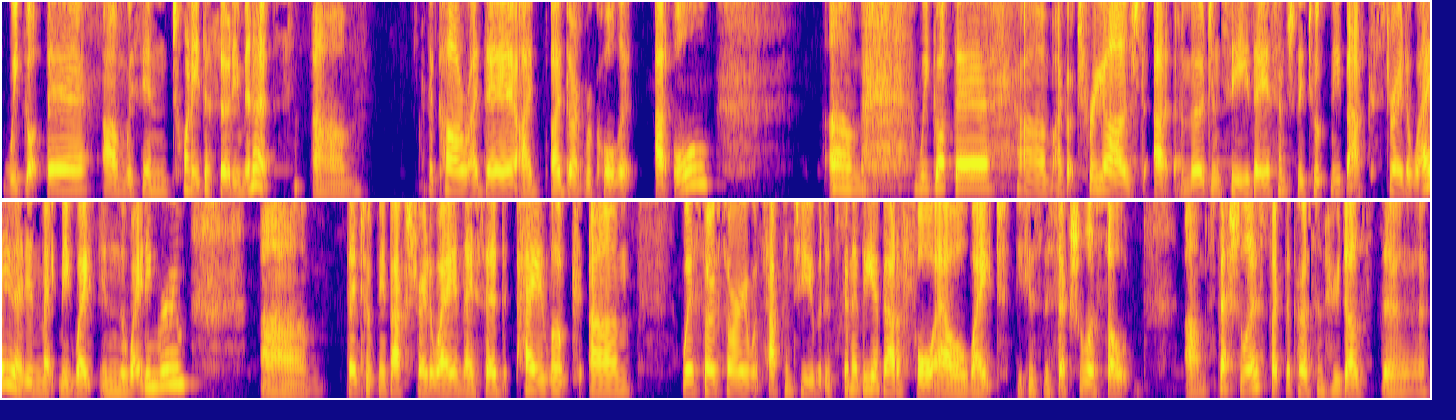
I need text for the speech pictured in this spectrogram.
we got there um, within 20 to 30 minutes. Um, the car ride there, I, I don't recall it at all. Um, we got there. Um, I got triaged at emergency. They essentially took me back straight away. They didn't make me wait in the waiting room. Um, they took me back straight away and they said, Hey, look, we're so sorry what's happened to you, but it's going to be about a four hour wait because the sexual assault specialist, like the person who does the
